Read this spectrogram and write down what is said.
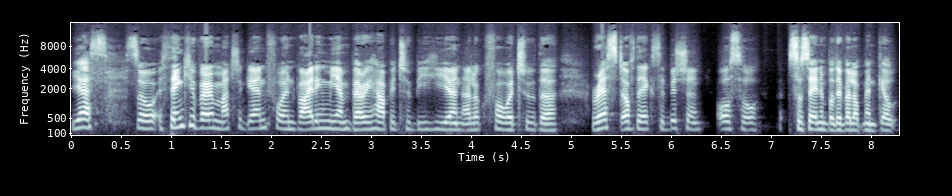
Yes, so thank you very much again for inviting me. I'm very happy to be here and I look forward to the rest of the exhibition. Also, Sustainable Development Goal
